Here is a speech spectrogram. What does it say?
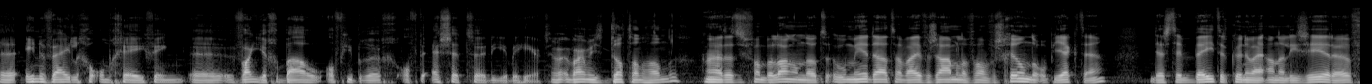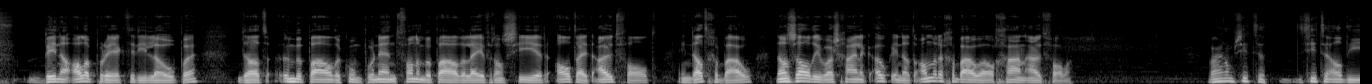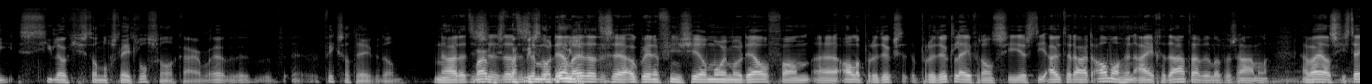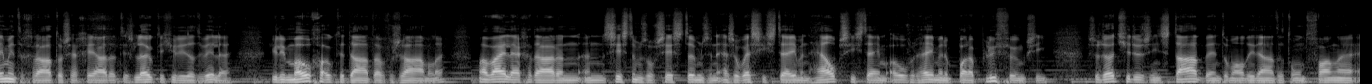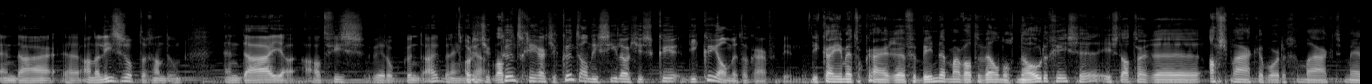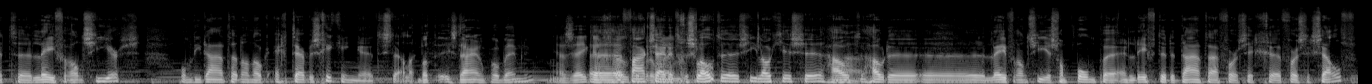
uh, in een veilige omgeving van je gebouw of je brug of de asset die je beheert. waarom is dat dan handig? Nou, dat is van belang omdat hoe meer data wij verzamelen van verschillende objecten, des te beter kunnen wij analyseren binnen alle projecten die lopen dat een bepaalde component van een bepaalde leverancier altijd uitvalt in dat gebouw, dan zal die waarschijnlijk ook in dat andere gebouw wel gaan uitvallen. Waarom zitten, zitten al die silootjes dan nog steeds los van elkaar? Uh, fix dat even dan. Nou, dat is, is dat is een model. Hè? Dat is uh, ook weer een financieel mooi model van uh, alle product, productleveranciers die uiteraard allemaal hun eigen data willen verzamelen. En wij als systeemintegrator zeggen, ja, dat is leuk dat jullie dat willen. Jullie mogen ook de data verzamelen, maar wij leggen daar een, een systems of systems, een SOS-systeem, een help-systeem overheen met een paraplu-functie. Zodat je dus in staat bent om al die data te ontvangen en daar uh, analyses op te gaan doen. En daar je advies weer op kunt uitbrengen. Oh, dus je ja, kunt, Gerard, je kunt al die silootjes, kun je, die kun je al met elkaar verbinden. Die kan je met elkaar uh, verbinden, maar wat er wel nog nodig is, hè, is dat er uh, afspraken worden gemaakt met uh, leveranciers om die data dan ook echt ter beschikking te stellen. Wat is daar een probleem nu? Ja, zeker. vaak probleem. zijn het gesloten silootjes. Houd, ah. Houden leveranciers van pompen en liften de data voor, zich, voor zichzelf.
